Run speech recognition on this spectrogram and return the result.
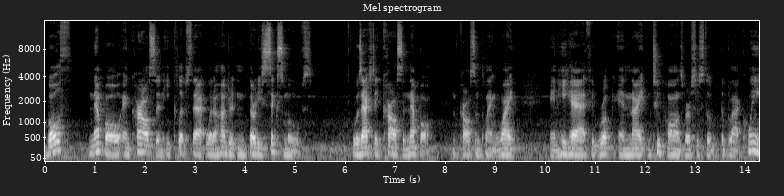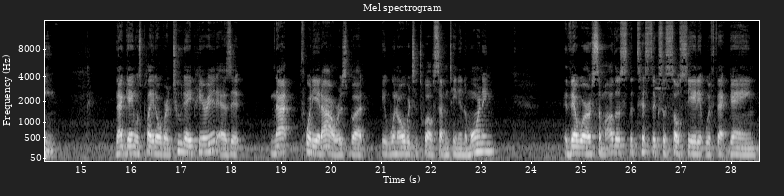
Both Nepo and Carlsen eclipsed that with 136 moves. It was actually Carlsen Nepo, and Carlsen playing white, and he had the rook and knight and two pawns versus the, the black queen. That game was played over a two-day period as it, not 48 hours, but it went over to 12:17 in the morning. There were some other statistics associated with that game,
